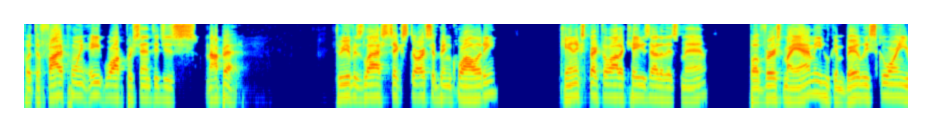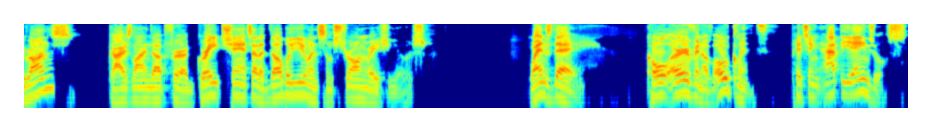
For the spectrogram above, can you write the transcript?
but the 5.8 walk percentage is not bad. Three of his last six starts have been quality. Can't expect a lot of Ks out of this man. But versus Miami, who can barely score any runs, guys lined up for a great chance at a W and some strong ratios. Wednesday, Cole Irvin of Oakland pitching at the Angels.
